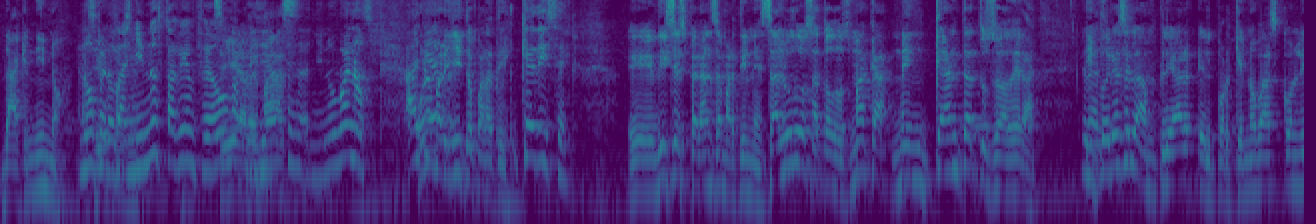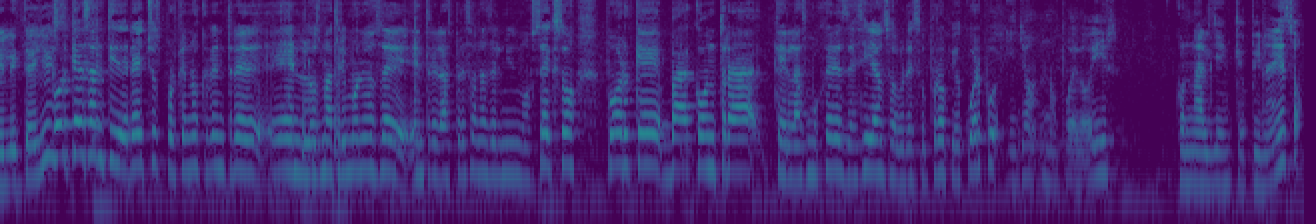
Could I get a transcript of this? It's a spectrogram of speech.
Dagnino. no, pero dañino está bien feo. Sí, además. Dañino. Bueno, Un amarillito para ti. ¿Qué dice? Eh, dice Esperanza Martínez. Saludos a todos. Maca, me encanta tu sudadera. Gracias. ¿Y podrías ampliar el por qué no vas con Lili Telles? Porque es antiderechos, porque no cree entre, en los matrimonios de, entre las personas del mismo sexo, porque va contra que las mujeres decidan sobre su propio cuerpo y yo no puedo ir con alguien que opina eso.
